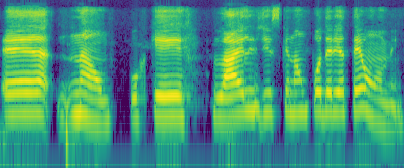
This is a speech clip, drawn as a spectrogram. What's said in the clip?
é, não, porque lá eles disseram que não poderia ter homem.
